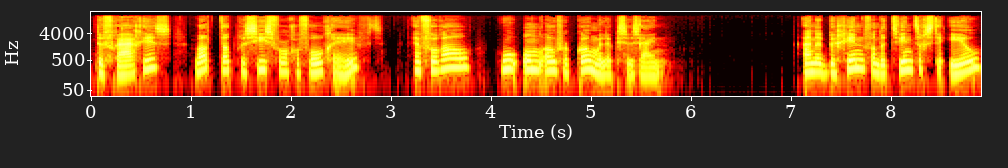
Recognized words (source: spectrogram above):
De vraag is wat dat precies voor gevolgen heeft en vooral hoe onoverkomelijk ze zijn. Aan het begin van de 20e eeuw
